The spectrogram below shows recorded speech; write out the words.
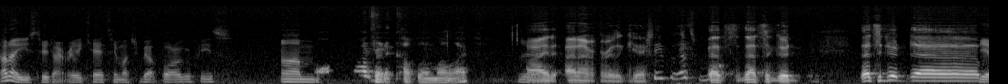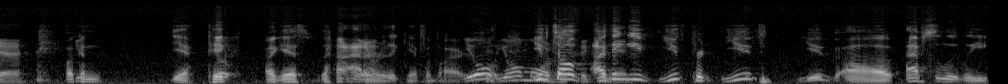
I know you two don't really care too much about biographies. Um, I've read a couple in my life. yeah. I, I don't really care. Actually, that's That's that's a good that's a good uh, yeah. fucking yeah pick. I guess I Yeah. don't really care for biographies. You're you're more. you've of told. fiction I think man. you've you've pro- you've you've uh, absolutely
